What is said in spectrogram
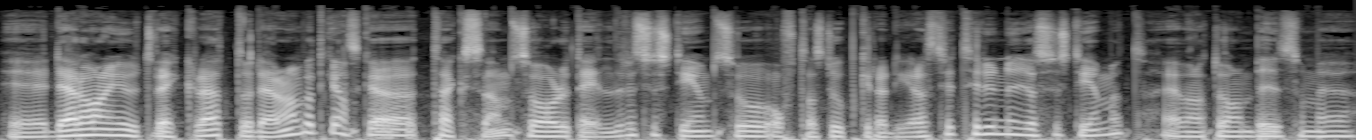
Eh, där har han ju utvecklat och där har han varit ganska tacksam. Så har du ett äldre system så oftast uppgraderas det till det nya systemet. Även om du har en bil som är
